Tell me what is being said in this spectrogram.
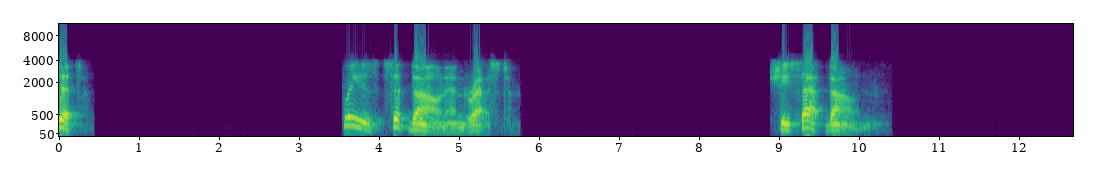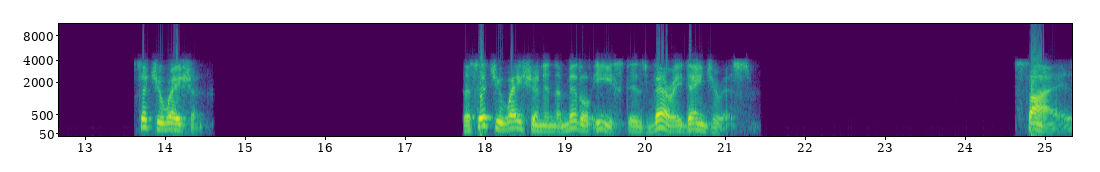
Sit. Please sit down and rest. She sat down. Situation. The situation in the Middle East is very dangerous. Size.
